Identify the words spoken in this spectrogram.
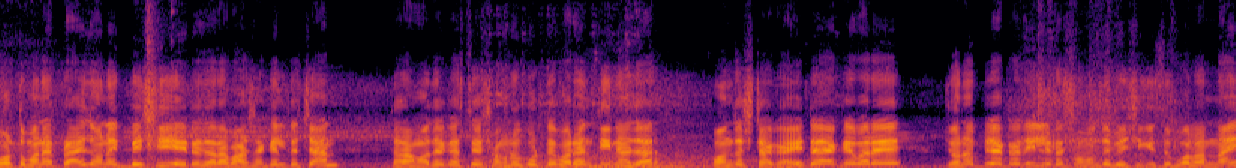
বর্তমানে প্রাইস অনেক বেশি। এটা যারা ভাষা খেলতে চান, তারা আমাদের কাছ থেকে সংগ্রহ করতে পারেন তিন হাজার পঞ্চাশ টাকা। এটা একেবারে জনপ্রিয় একটা রিল এটা সম্বন্ধে বেশি কিছু বলার নাই।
